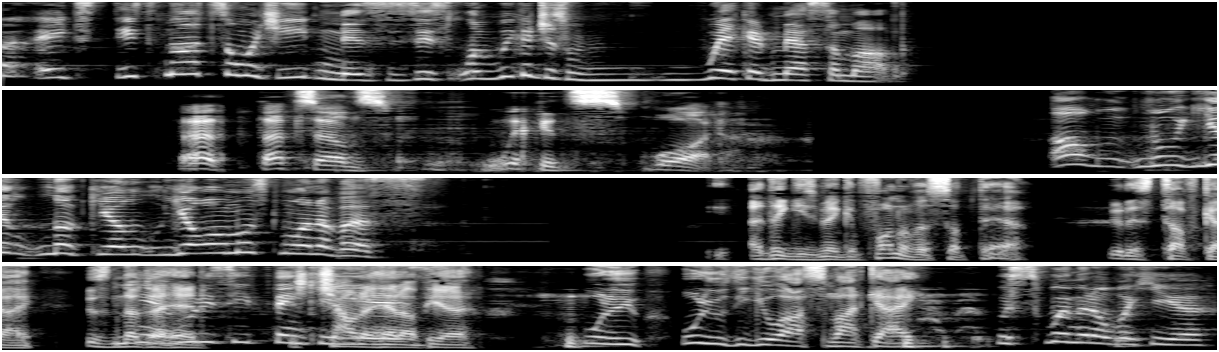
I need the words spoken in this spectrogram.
Uh, it's it's not so much eating as this. Like we could just wicked mess them up. That that sounds wicked swat. Oh, well, you look, you're you're almost one of us. I think he's making fun of us up there. Look at this tough guy. This Yeah, knucklehead. who does he think this he chowderhead is? up here. what do you What do you think you are, smart guy? We're swimming over here.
